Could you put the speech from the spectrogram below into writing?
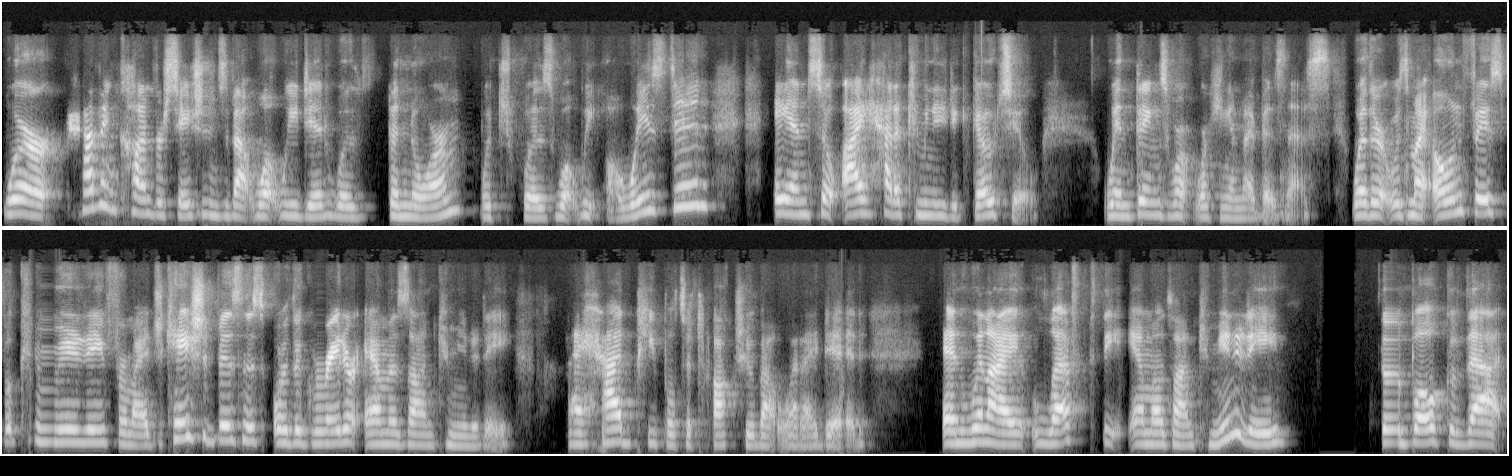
where having conversations about what we did was the norm, which was what we always did. And so I had a community to go to when things weren't working in my business, whether it was my own Facebook community for my education business or the greater Amazon community. I had people to talk to about what I did. And when I left the Amazon community, the bulk of that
